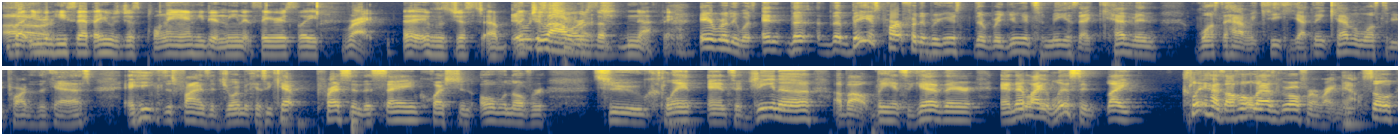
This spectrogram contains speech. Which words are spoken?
But Uh, even he said that he was just playing. He didn't mean it seriously. right. Uh, It was just a, It was two just hours of nothing. It really was. And the the biggest part for the reunion, the reunion to me is that Kevin wants to have a Kiki. I think Kevin wants to be part of the cast, and he just finds enjoyment because he kept pressing the same question over and over to Clint and to Gina about being together, and they're like, "Listen, like Clint has a whole ass girlfriend right now, so."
